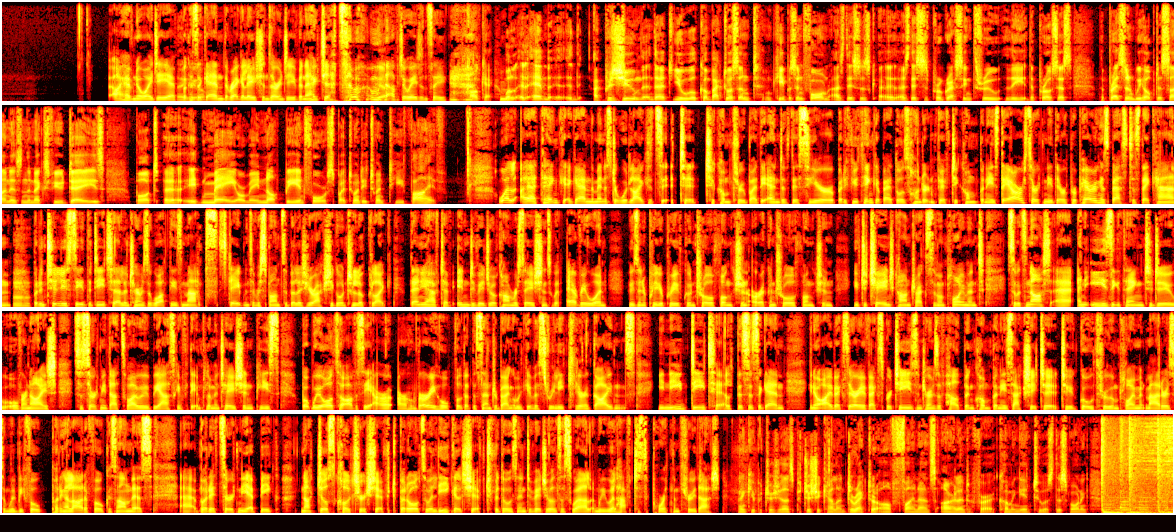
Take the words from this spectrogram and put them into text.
I have no idea there because again the regulations aren't even out yet, so we'll yeah. have to wait and see. Okay. Well, um, I presume that, that, you will come back to us and, and keep us informed as this is uh, as this is progressing through the the process. The president we hope to sign is in the next few days, but uh, it may or may not be enforced by 2025. Well, I think again the minister would like it to, to, come through by the end of this year. But if you think about those 150 companies, they are certainly they're preparing as best as they can. Mm-hmm. But until you see the detail in terms of what these maps, statements of responsibility are actually going to look like, then you have to have individual conversations with everyone who's in a pre-approved control function or a control function. You have to change contracts of employment, so it's not uh, an easy thing to do overnight. So certainly that's why we would be asking for the implementation piece. But we also obviously are, are very hopeful that the central bank will give us really clear guidance. You need detail. This is again, you know, Ibec's area of expertise in terms of helping companies actually to, to go through employment matters, and we'll be fo- putting a lot of focus on this. Uh, but it's certainly a big, not just culture shift, but also a legal shift for those individuals as well, and we will have to support them through that. Thank you, Patricia. That's Patricia Callan, Director of Finance Ireland, for coming in to us this morning.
